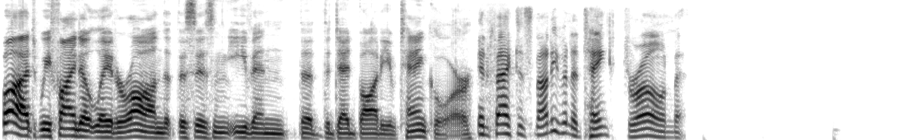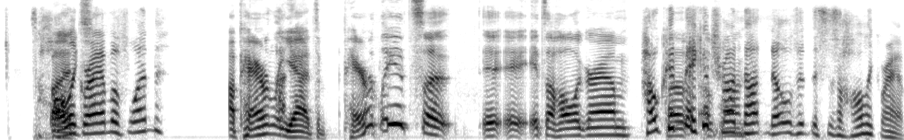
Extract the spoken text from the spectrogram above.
But we find out later on that this isn't even the the dead body of Tankor. In fact, it's not even a tank drone. It's a But- hologram of one. Apparently, yeah, it's apparently it's a it, it- it's a hologram. How could of- of Megatron one. not know that this is a hologram?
